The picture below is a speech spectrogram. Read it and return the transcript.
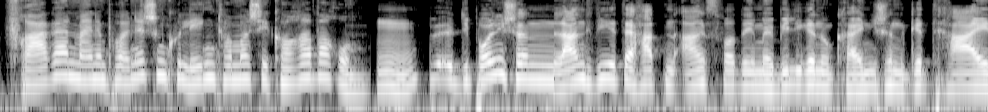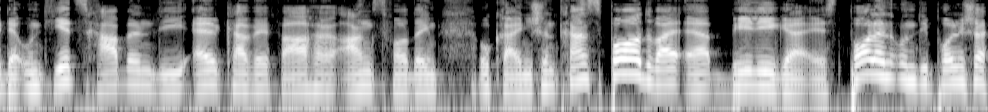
Frage an meinen polnischen Kollegen Tomasz Sikora, warum? Mhm. Die polnischen Landwirte hatten Angst vor dem billigen ukrainischen Getreide und jetzt haben die Lkw-Fahrer Angst vor dem ukrainischen Transport, weil er billiger ist. Polen und die polnische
